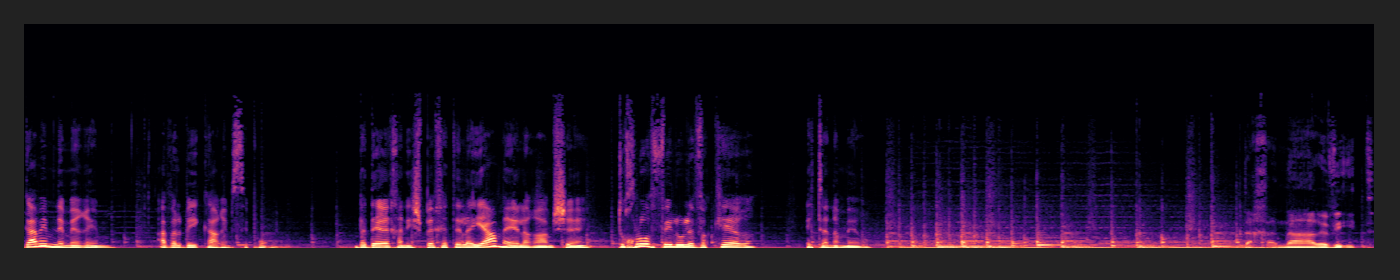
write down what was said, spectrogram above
גם עם נמרים, אבל בעיקר עם סיפורים. בדרך הנשפכת אל הים מאל-עראמשה, תוכלו אפילו לבקר את הנמר. תחנה רביעית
